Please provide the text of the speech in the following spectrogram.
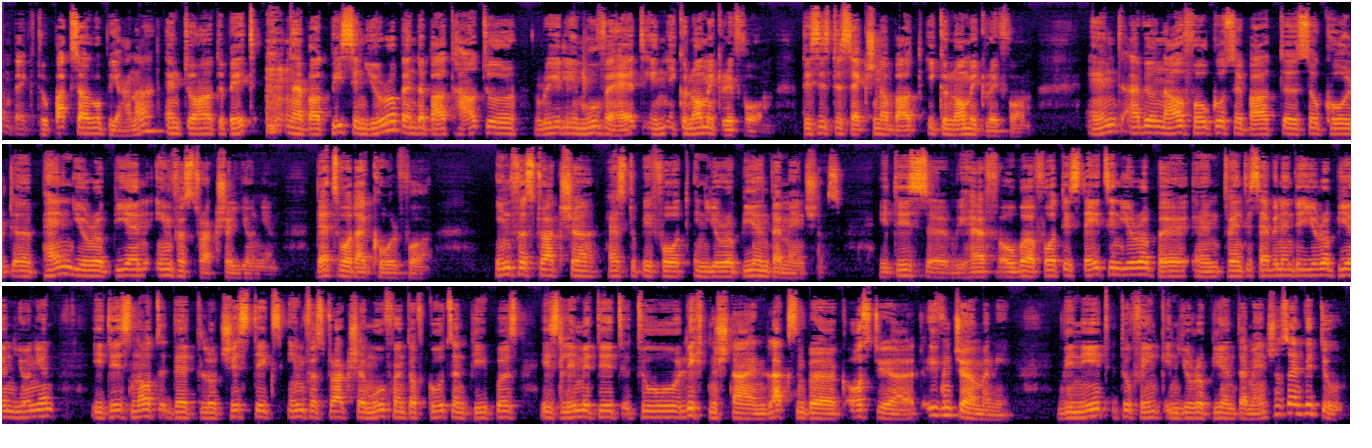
Welcome back to Pax Europiana and to our debate about peace in Europe and about how to really move ahead in economic reform. This is the section about economic reform. And I will now focus about the so-called uh, pan-European infrastructure union. That's what I call for. Infrastructure has to be fought in European dimensions. It is, uh, we have over 40 states in Europe uh, and 27 in the European Union it is not that logistics, infrastructure, movement of goods and peoples is limited to Liechtenstein, Luxembourg, Austria, even Germany. We need to think in European dimensions, and we do.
